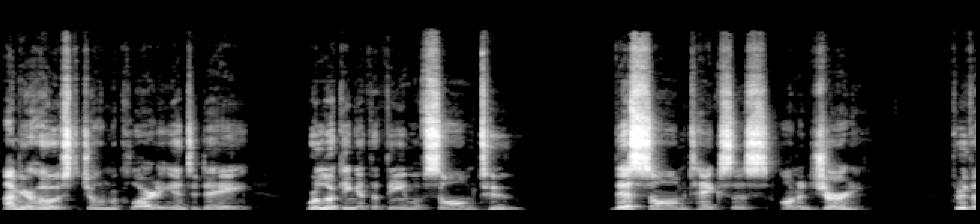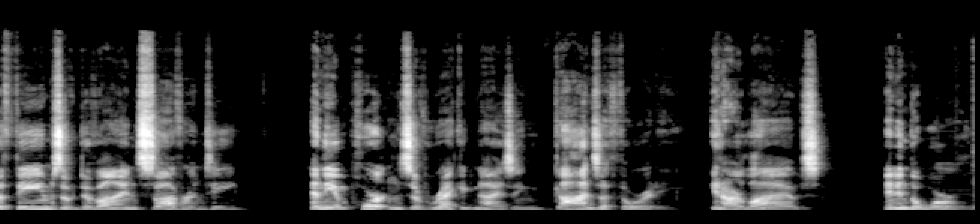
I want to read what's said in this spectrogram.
I'm your host, John McLarty, and today we're looking at the theme of Psalm 2. This psalm takes us on a journey through the themes of divine sovereignty and the importance of recognizing God's authority in our lives and in the world.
